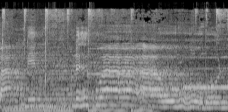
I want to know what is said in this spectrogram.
ปังดินนึกว่าเอาบุญ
